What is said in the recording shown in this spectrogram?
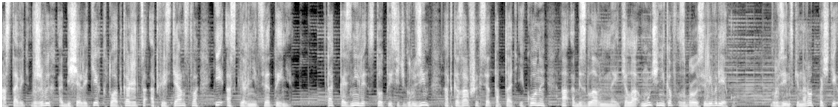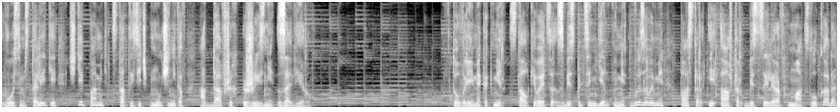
Оставить в живых обещали тех, кто откажется от христианства и осквернит святыни. Так казнили 100 тысяч грузин, отказавшихся топтать иконы, а обезглавленные тела мучеников сбросили в реку. Грузинский народ почти 8 столетий чтит память 100 тысяч мучеников, отдавших жизни за веру. В то время как мир сталкивается с беспрецедентными вызовами, пастор и автор бестселлеров Макс Лукада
